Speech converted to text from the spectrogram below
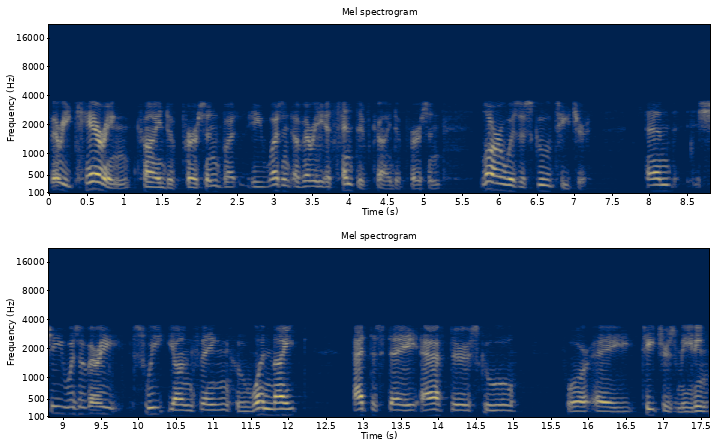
very caring kind of person, but he wasn't a very attentive kind of person. Laura was a school teacher, and she was a very sweet young thing who one night had to stay after school for a teachers meeting.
